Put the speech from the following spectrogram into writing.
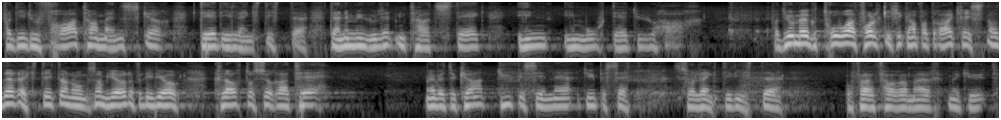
Fordi du fratar mennesker det de lengter etter. Denne muligheten til å ta et steg inn imot det du har. For Du og tror at folk ikke kan fordra kristne, og det er riktig. Det er noen som gjør det fordi de har klart å surre til. Men vet du hva? Dypest, inne, dypest sett så lengter de etter å få erfare mer med Gud.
